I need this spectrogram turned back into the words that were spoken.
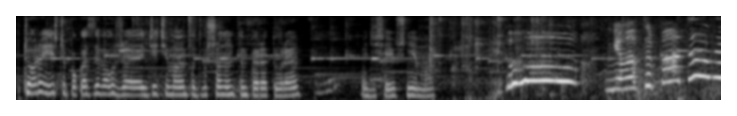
Wczoraj jeszcze pokazywał, że dzieci mają podwyższoną temperaturę, a dzisiaj już nie ma. Nie mam temperatury.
